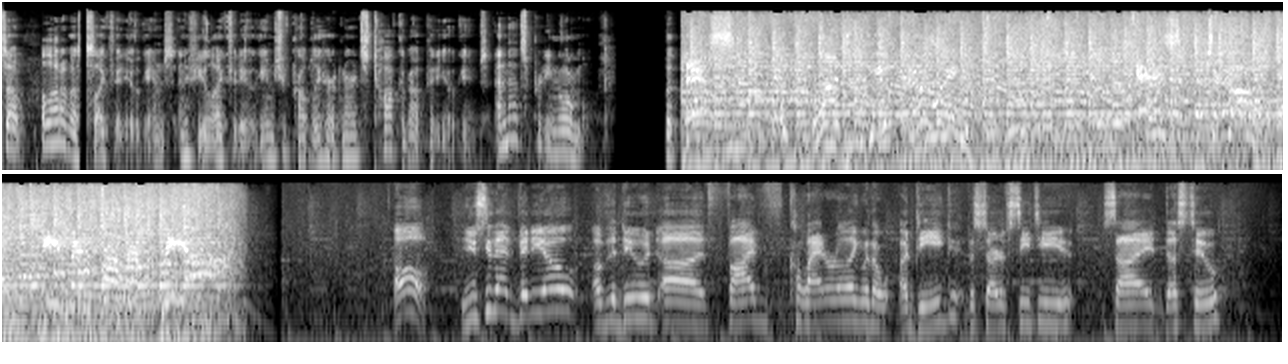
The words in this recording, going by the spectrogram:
So, a lot of us like video games, and if you like video games, you've probably heard nerds talk about video games, and that's pretty normal. But This, what he's doing, is to go even further beyond. Oh, you see that video of the dude uh five collateraling with a, a Deeg, the start of CT side Dust 2?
